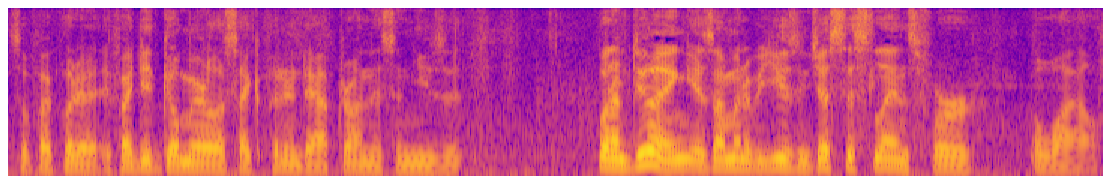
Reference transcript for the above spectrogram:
So if I put a, if I did go mirrorless, I could put an adapter on this and use it. What I'm doing is I'm going to be using just this lens for a while.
